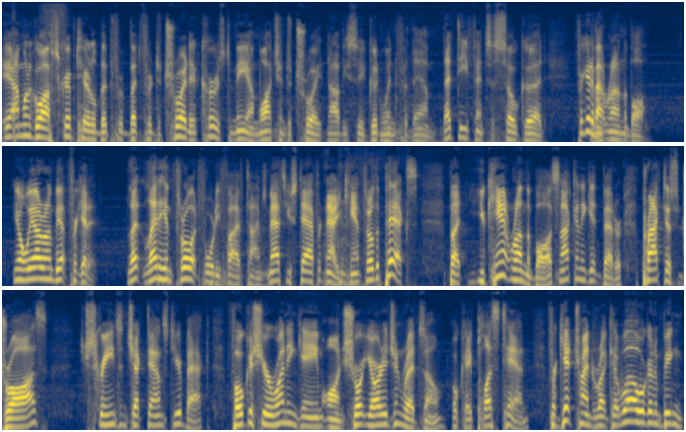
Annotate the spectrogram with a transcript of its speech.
Yeah, I'm going to go off script here a little bit, for, but for Detroit, it occurs to me I'm watching Detroit, and obviously a good win for them. That defense is so good. Forget about mm. running the ball. You know, we ought to be up. Forget it. Let let him throw it 45 times. Matthew Stafford. Now you can't throw the picks, but you can't run the ball. It's not going to get better. Practice draws, screens, and checkdowns to your back. Focus your running game on short yardage and red zone. Okay, plus 10. Forget trying to run. Well, we're going to bring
